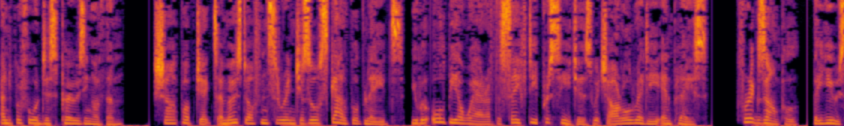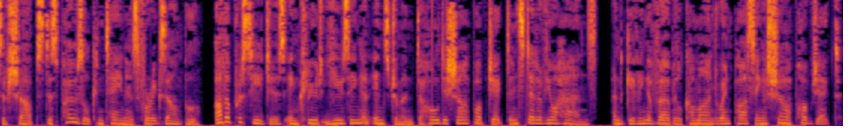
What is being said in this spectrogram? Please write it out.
and before disposing of them. Sharp objects are most often syringes or scalpel blades. You will all be aware of the safety procedures which are already in place. For example, the use of sharps disposal containers for example. Other procedures include using an instrument to hold a sharp object instead of your hands, and giving a verbal command when passing a sharp object.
